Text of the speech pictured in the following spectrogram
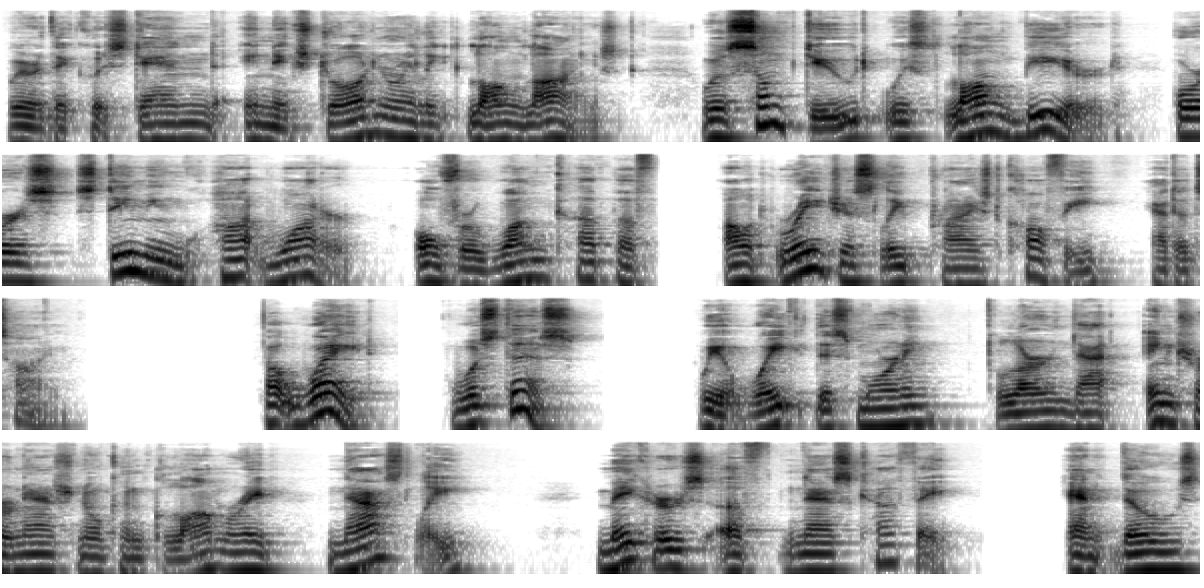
where they could stand in extraordinarily long lines, while some dude with long beard pours steaming hot water over one cup of outrageously priced coffee at a time. But wait, what's this? We awake this morning to learn that international conglomerate Nestle makers of Nescafe, and those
